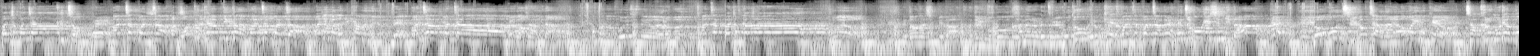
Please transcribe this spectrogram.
반짝반짝 그쵸? 네. 반짝반짝 어떻게 합니까? 반짝반짝 맞아 이렇게 하면 돼요 네 반짝반짝 별거 자, 없습니다 한 번만 보여주세요 여러분 반짝반짝 좋아요 대단하십니다. 다들 무거운 카메라를 들고도 이렇게 반짝반짝을 해주고 계십니다. 너무 즐겁지 않아요? 자, 그럼 우리 한번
